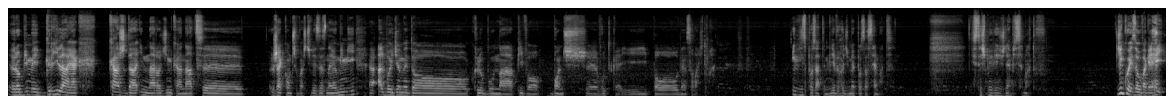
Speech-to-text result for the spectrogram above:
robimy grilla jak każda inna rodzinka nad e, rzeką, czy właściwie ze znajomymi, e, albo idziemy do klubu na piwo bądź e, wódkę i podensować trochę. I nic poza tym, nie wychodzimy poza schemat. Jesteśmy więźniami schematów. Dziękuję za uwagę, hej!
